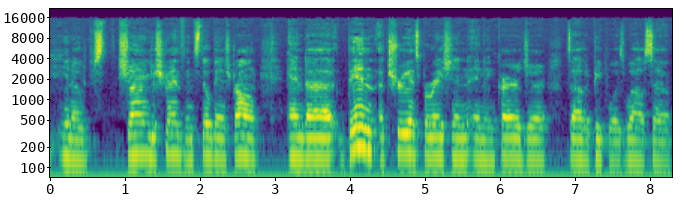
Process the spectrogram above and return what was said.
you know showing your strength and still being strong and uh, been a true inspiration and encourager to other people as well. So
